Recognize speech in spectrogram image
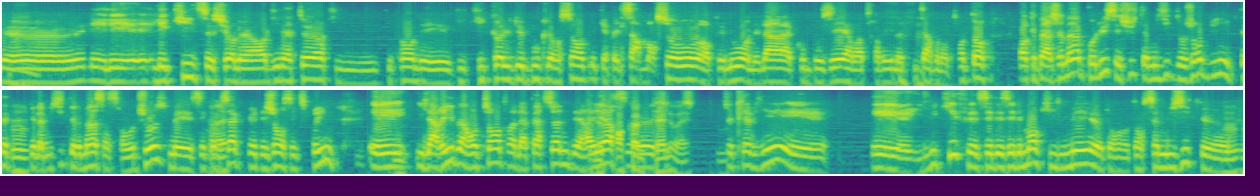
le, les, les, les kits sur leur ordinateur qui, qui, font des, qui, qui collent deux boucles ensemble et qui appellent ça un morceau, alors que nous, on est là à composer, à avoir travaillé notre guitare pendant 30 ans. Alors que Benjamin, pour lui, c'est juste la musique d'aujourd'hui. Peut-être Mm. que la musique de demain, ça sera autre chose, mais c'est comme Ouais. ça que les gens s'expriment. Et il arrive à entendre la personne derrière ce, comme tel, ce- ouais. ce clavier et, et il les kiffe. Et c'est des éléments qu'il met dans, dans sa musique. euh, Mm.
